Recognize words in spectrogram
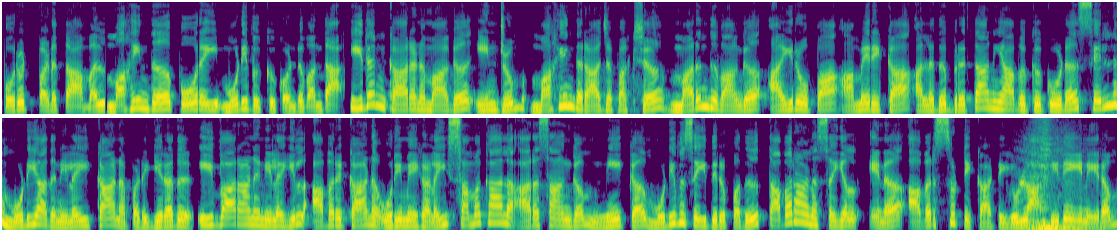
பொருட்படுத்தாமல் மஹிந்த போரை முடிவுக்கு கொண்டு வந்தார். இதன் காரணமாக இன்றும் மஹிந்த ராஜபக்ஷ மருந்து வாங்க ஐரோப்பா அமெரிக்கா அல்லது பிரித்தானியாவுக்கு கூட செல்ல முடியாத நிலை காணப்படுகிறது. இவ்வாறான நிலையில் அவருக்கான உரிமைகளை சமகால அரசாங்கம் நீக்க முடிவு செய்திருப்பது தவறான செயல் என அவர் சுட்டிக்காட்டியுள்ளார். இதே நேரம்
